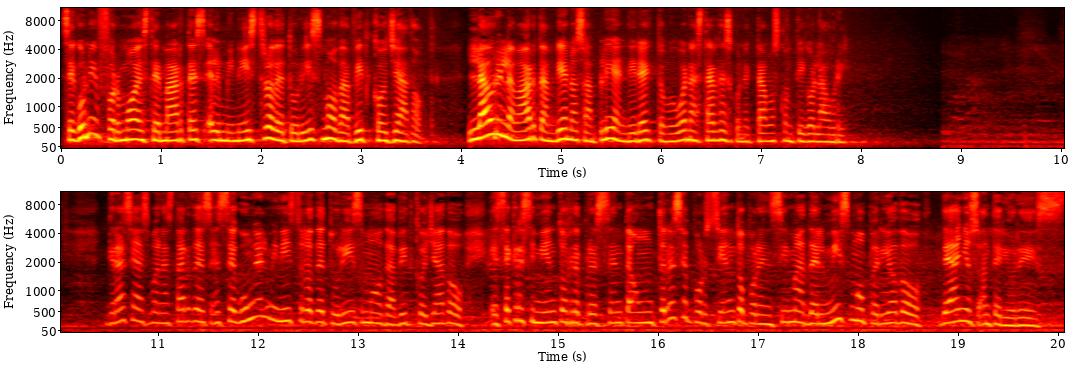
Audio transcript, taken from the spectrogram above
según informó este martes el ministro de Turismo David Collado. Lauri Lamar también nos amplía en directo. Muy buenas tardes, conectamos contigo, Lauri. Gracias, buenas tardes. Según el ministro de Turismo, David Collado, ese crecimiento representa un 13% por encima del mismo periodo de años anteriores.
